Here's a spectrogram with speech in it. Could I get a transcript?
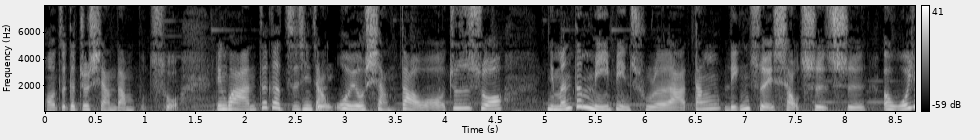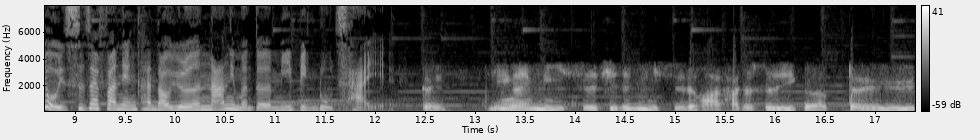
哦，这个就相当不错。另外，这个执行长，我有想到哦，就是说，你们的米饼除了啊当零嘴小吃吃，呃，我有一次在饭店看到有人拿你们的米饼入菜耶。对，因为米食其实米食的话，它就是一个对于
